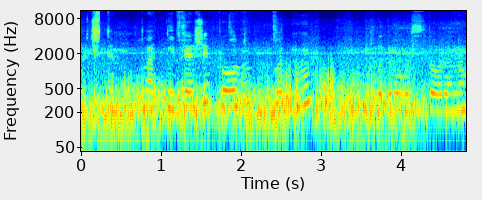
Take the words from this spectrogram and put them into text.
Бачите, платні пляжі по одну, по другу сторону.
